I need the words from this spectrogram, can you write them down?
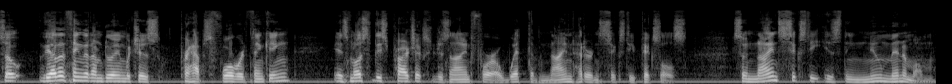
So the other thing that I'm doing, which is perhaps forward thinking, is most of these projects are designed for a width of 960 pixels. So 960 is the new minimum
